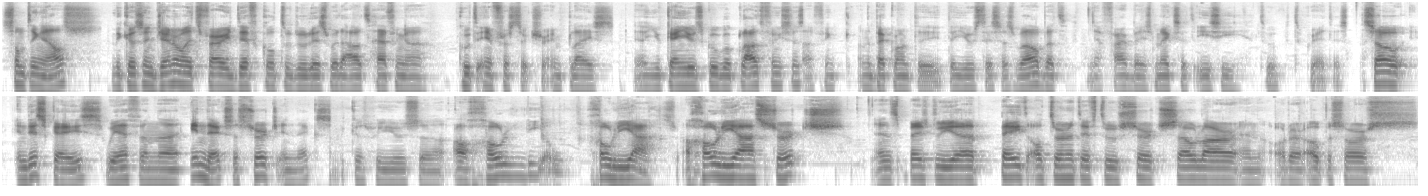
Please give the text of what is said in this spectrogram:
something else. Because in general, it's very difficult to do this without having a good infrastructure in place. Uh, you can use Google Cloud Functions. I think on the background they, they use this as well, but yeah, Firebase makes it easy to, to create this. So in this case, we have an uh, index, a search index, because we use uh, Algolia, Algolia, Algolia search and it's basically a paid alternative to Search Solr and other open source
